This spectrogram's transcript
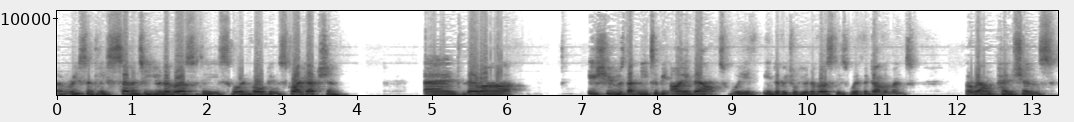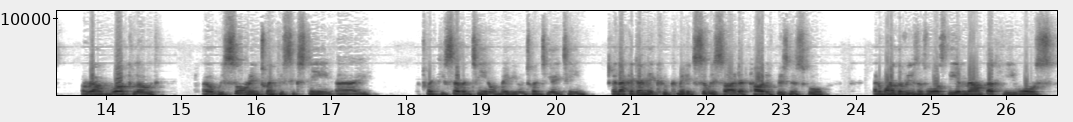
recently 70 universities were involved in strike action. And there are issues that need to be ironed out with individual universities, with the government, around pensions, around workload. Uh, we saw in 2016, uh, 2017, or maybe even 2018, an academic who committed suicide at Cardiff Business School. And one of the reasons was the amount that he was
